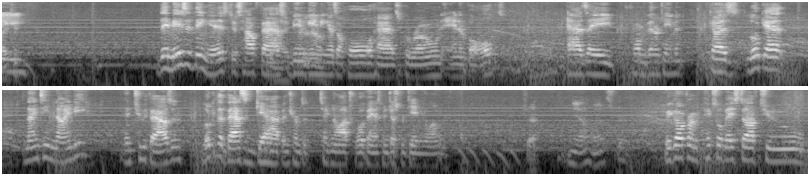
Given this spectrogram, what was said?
are gonna like- The amazing thing is just how fast Right, I video don't know. gaming as a whole has grown and evolved as a form of entertainment. Because look at 1990 and 2000. Look at the vast gap in terms of technological advancement just for gaming alone. Sure. Yeah, that's true. We go from pixel-based stuff to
